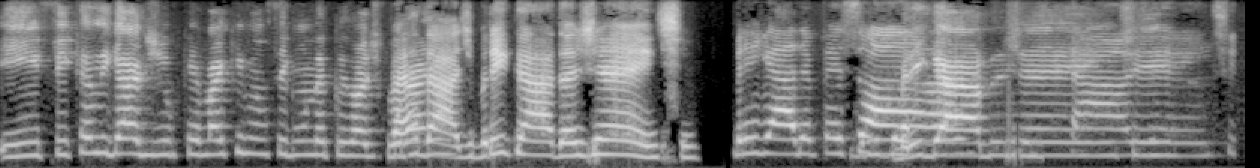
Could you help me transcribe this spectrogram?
e fica ligadinho, porque vai que vem um segundo episódio por Verdade. Aí. Obrigada, gente. Obrigada, pessoal. Obrigada, gente. Tchau, gente.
